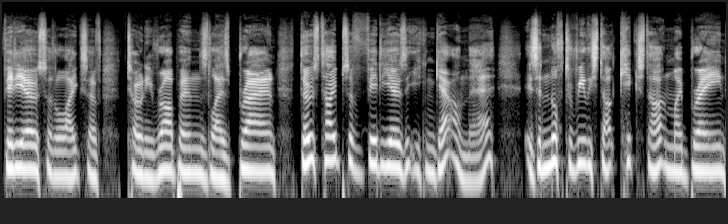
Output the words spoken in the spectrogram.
videos, so the likes of Tony Robbins, Les Brown, those types of videos that you can get on there is enough to really start kickstarting my brain,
